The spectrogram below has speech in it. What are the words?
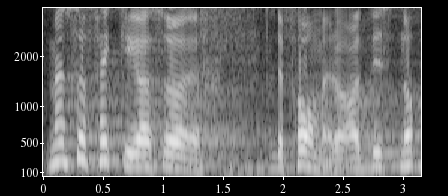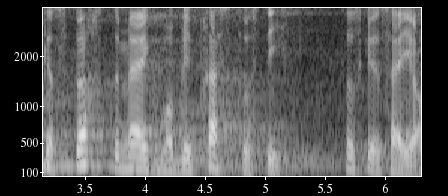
Men så fikk jeg altså det for meg da, at hvis noen spurte meg om å bli prest hos de, så skulle jeg si ja.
